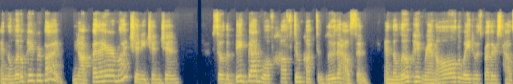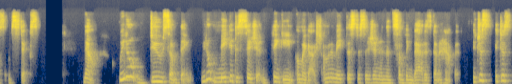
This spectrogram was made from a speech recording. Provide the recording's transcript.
And the little pig replied, Not by the hair of my chinny chin chin. So the big bad wolf huffed and puffed and blew the house in, and the little pig ran all the way to his brother's house of sticks. Now, we don't do something we don't make a decision thinking oh my gosh i'm going to make this decision and then something bad is going to happen it just it just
